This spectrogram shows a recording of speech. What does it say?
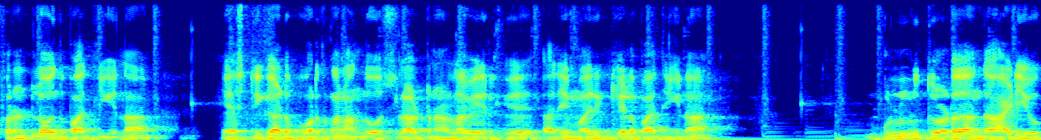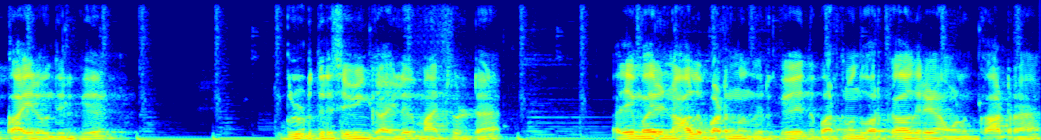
ஃப்ரண்ட்டில் வந்து பார்த்தீங்கன்னா எஸ்டி கார்டு போகிறதுக்கான அந்த ஒரு ஸ்லாட் நல்லாவே இருக்குது அதே மாதிரி கீழே பார்த்தீங்கன்னா ப்ளூடூத்தோட அந்த ஆடியோ காயில் வந்துருக்கு ப்ளூடூத் ரிசீவிங் காயில் மாற்றி சொல்லிட்டேன். அதே மாதிரி நாலு பட்டன் வந்துருக்கு இந்த பட்டன் வந்து ஒர்க் ஆகுதுலேயே நான் உங்களுக்கு காட்டுறேன்.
